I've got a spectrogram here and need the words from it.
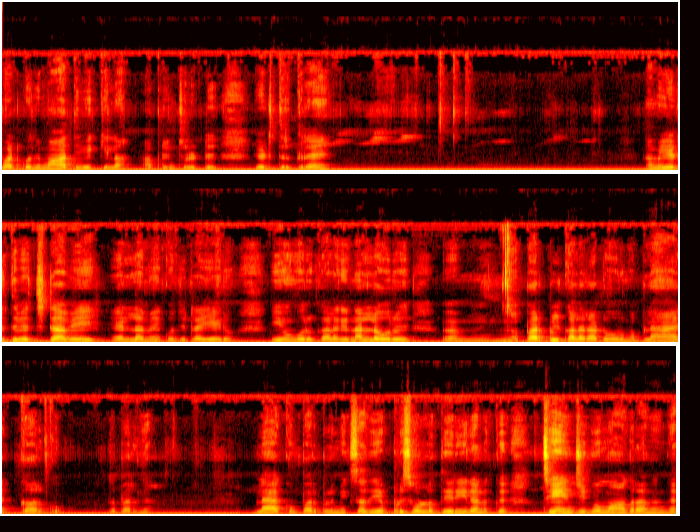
பாட் கொஞ்சம் மாற்றி வைக்கலாம் அப்படின்னு சொல்லிட்டு எடுத்துருக்குறேன். நம்ம எடுத்து வச்சிட்டாவே எல்லாமே கொஞ்சம் ட்ரை ஆகிடும் இவங்க ஒரு கலர் நல்ல ஒரு பர்பிள் கலராட்டம் வருங்க. பிளாக்காக இருக்கும். இந்த பாருங்கள் பிளாக்கும் பர்பிளும் மிக்ஸ் அது எப்படி சொல்ல தெரியல எனக்கு. சேஞ்சிங்கும் ஆகுறாங்கங்க.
